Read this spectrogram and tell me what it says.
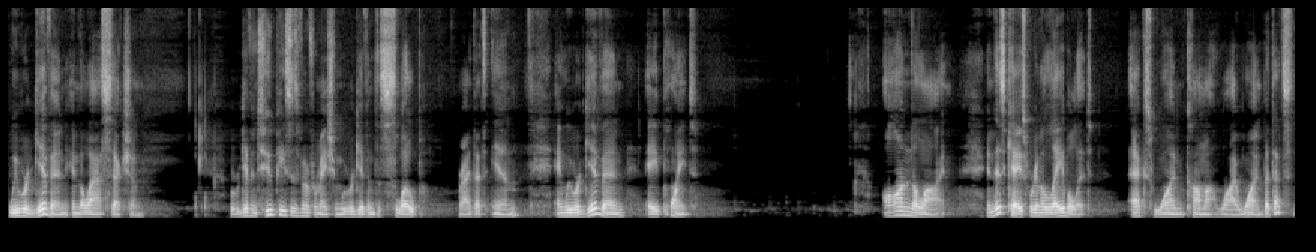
We were given in the last section, we were given two pieces of information. We were given the slope, right? That's m, and we were given a point on the line. In this case, we're going to label it x1 comma y1 but that's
